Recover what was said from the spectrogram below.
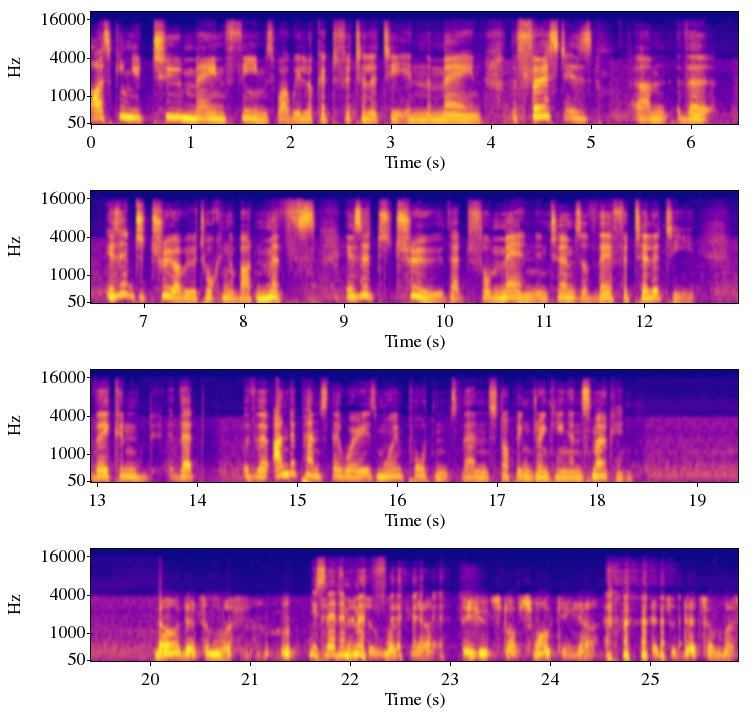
asking you two main themes while we look at fertility in the main. The first is um, the Is it true, are we were talking about myths, is it true that for men, in terms of their fertility, they can, that the underpants they wear is more important than stopping drinking and smoking? No, that's a myth. Is that a myth? a myth? Yeah, they should stop smoking. Yeah, that's a, that's a myth.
